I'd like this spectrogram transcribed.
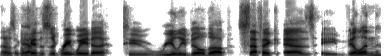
and I was like Yeah. okay this is a great way to to really build up Sephek as a villain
